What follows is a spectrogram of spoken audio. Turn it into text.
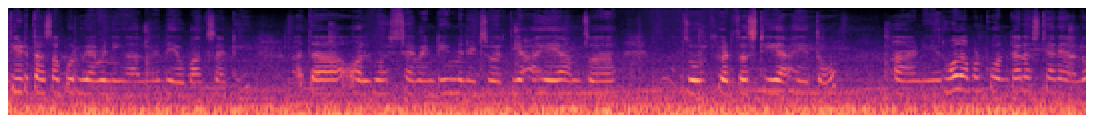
दीड तासापूर्वी आम्ही निघालो आहे देवबागसाठी आता ऑलमोस्ट सेवन्टीन मिनिट्सवरती आहे आमचा जो इकडचा स्टे आहे तो. आणि रोज आपण कोणत्या रस्त्याने आलो?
